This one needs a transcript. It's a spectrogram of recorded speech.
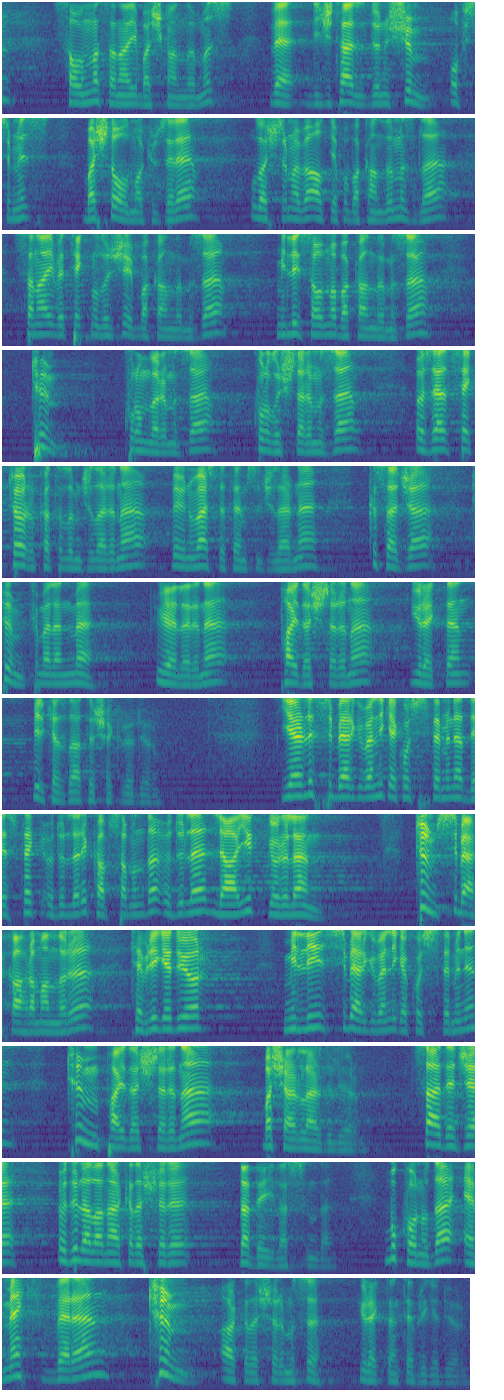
Savunma Sanayi Başkanlığımız ve Dijital Dönüşüm Ofisimiz başta olmak üzere Ulaştırma ve Altyapı Bakanlığımızla Sanayi ve Teknoloji Bakanlığımıza, Milli Savunma Bakanlığımıza, tüm kurumlarımıza, kuruluşlarımıza, özel sektör katılımcılarına ve üniversite temsilcilerine, kısaca tüm kümelenme üyelerine, paydaşlarına yürekten bir kez daha teşekkür ediyorum. Yerli siber güvenlik ekosistemine destek ödülleri kapsamında ödüle layık görülen tüm siber kahramanları tebrik ediyor. Milli siber güvenlik ekosisteminin tüm paydaşlarına başarılar diliyorum. Sadece ödül alan arkadaşları da değil aslında. Bu konuda emek veren tüm arkadaşlarımızı yürekten tebrik ediyorum.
